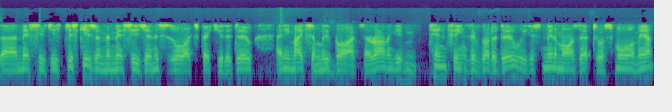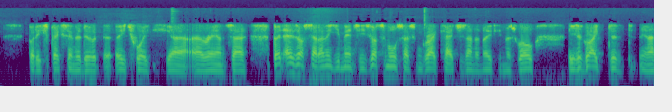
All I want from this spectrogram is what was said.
uh, message is just gives them a message, and this is all I expect you to do, and he makes them live by it. So rather than give them ten things they've got to do, we just minimise that to a small amount. But he expects them to do it each week uh, around. So, but as I said, I think you mentioned he's got some also some great coaches underneath him as well. He's a great you know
